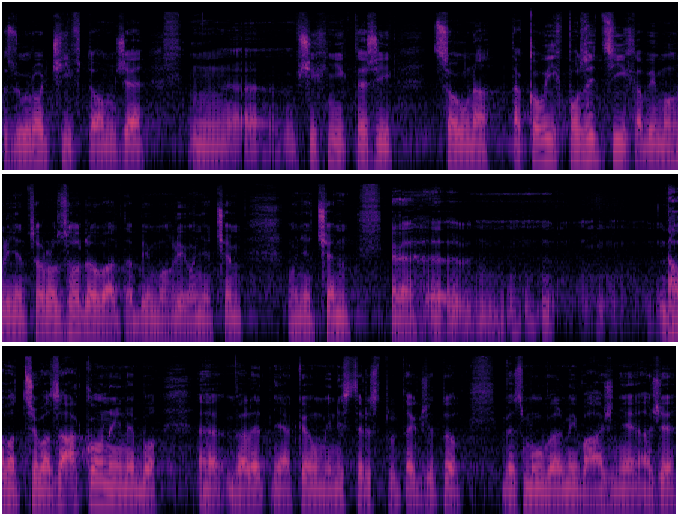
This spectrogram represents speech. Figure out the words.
zúročí v tom, že mm, všichni, kteří jsou na takových pozicích, aby mohli něco rozhodovat, aby mohli o něčem, o něčem eh, eh, dávat třeba zákony nebo eh, velet nějakému ministerstvu, takže to vezmou velmi vážně a že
